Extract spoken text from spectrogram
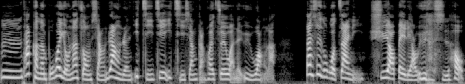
嗯，它可能不会有那种想让人一集接一集想赶快追完的欲望啦。但是如果在你需要被疗愈的时候，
